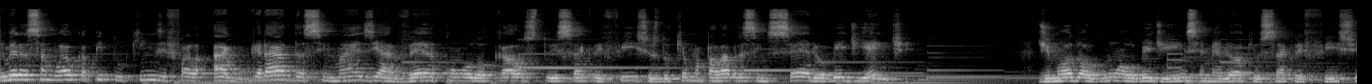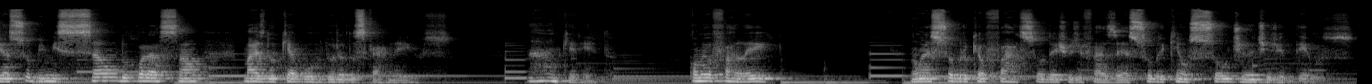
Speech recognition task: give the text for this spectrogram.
1 Samuel capítulo 15 fala: agrada-se mais Yahvé com holocausto e sacrifícios do que uma palavra sincera e obediente. De modo algum, a obediência é melhor que o sacrifício e a submissão do coração mais do que a gordura dos carneiros. Não, querido. Como eu falei, não é sobre o que eu faço ou deixo de fazer, é sobre quem eu sou diante de Deus.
